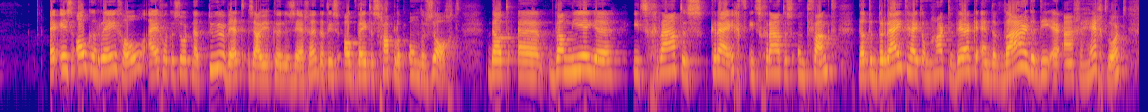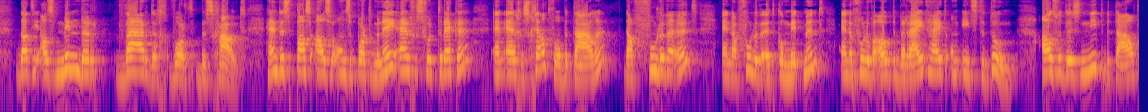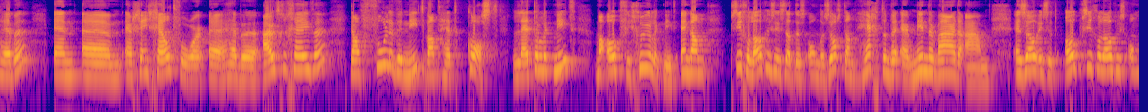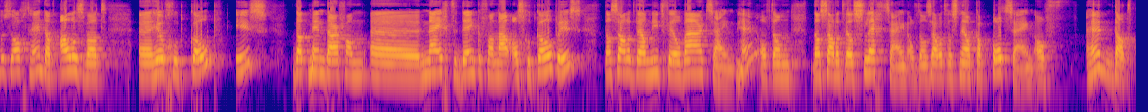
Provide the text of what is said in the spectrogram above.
er is ook een regel, eigenlijk een soort natuurwet zou je kunnen zeggen. Dat is ook wetenschappelijk onderzocht. Dat uh, wanneer je iets gratis krijgt, iets gratis ontvangt, dat de bereidheid om hard te werken en de waarde die eraan gehecht wordt, dat die als minder waardig wordt beschouwd. Dus pas als we onze portemonnee ergens voor trekken en ergens geld voor betalen, dan voelen we het en dan voelen we het commitment en dan voelen we ook de bereidheid om iets te doen. Als we dus niet betaald hebben en um, er geen geld voor uh, hebben uitgegeven, dan voelen we niet wat het kost. Letterlijk niet, maar ook figuurlijk niet. En dan Psychologisch is dat dus onderzocht, dan hechten we er minder waarde aan. En zo is het ook psychologisch onderzocht, hè, dat alles wat uh, heel goedkoop is, dat men daarvan uh, neigt te denken van, nou, als goedkoop is, dan zal het wel niet veel waard zijn. Hè? Of dan, dan zal het wel slecht zijn, of dan zal het wel snel kapot zijn, of hè, dat.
